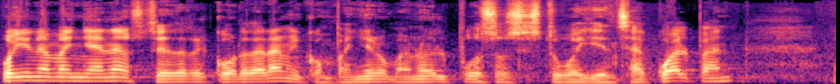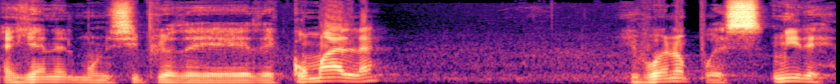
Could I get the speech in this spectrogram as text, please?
Hoy en la mañana, usted recordará, mi compañero Manuel Pozos estuvo allí en Zacualpan, allá en el municipio de, Comala. Y bueno, pues mire,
